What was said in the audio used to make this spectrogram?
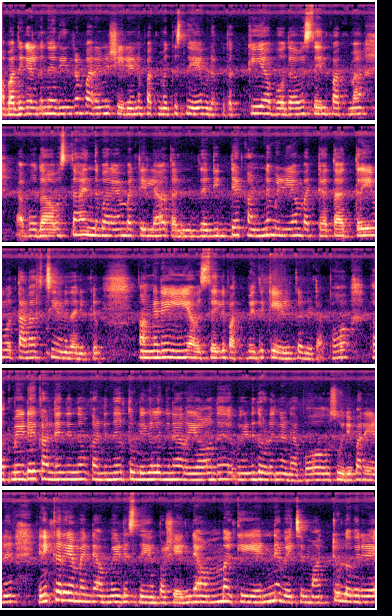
അപ്പോൾ അത് കേൾക്കുന്ന യതീന്ദ്രൻ പറയുന്നത് ശരിയാണ് പത്മയ്ക്ക് സ്നേഹമുണ്ട്. അപ്പോൾ ഇതൊക്കെ ഈ അബോധാവസ്ഥയിൽ പത്മ അബോധാവസ്ഥ എന്ന് പറയാൻ പറ്റില്ല. തന്റെ കണ്ണ് ചെയ്യാൻ പറ്റാത്ത അത്രയും തളർച്ചയാണ് തനിക്ക്. അങ്ങനെ ഈ അവസ്ഥയിൽ പത്മ ഇത് കേൾക്കുന്നുണ്ട് അപ്പോൾ പത്മയുടെ കണ്ണിൽ നിന്നും കണ്ണുനീർ തുള്ളികൾ ഇങ്ങനെ അറിയാതെ വീണ് തുടങ്ങുകയാണ് അപ്പോൾ സൂര്യ പറയണേ എനിക്കറിയാം എന്റെ അമ്മയുടെ സ്നേഹം പക്ഷേ എന്റെ അമ്മയ്ക്ക് എന്നെ വെച്ച് മറ്റുള്ളവരുടെ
